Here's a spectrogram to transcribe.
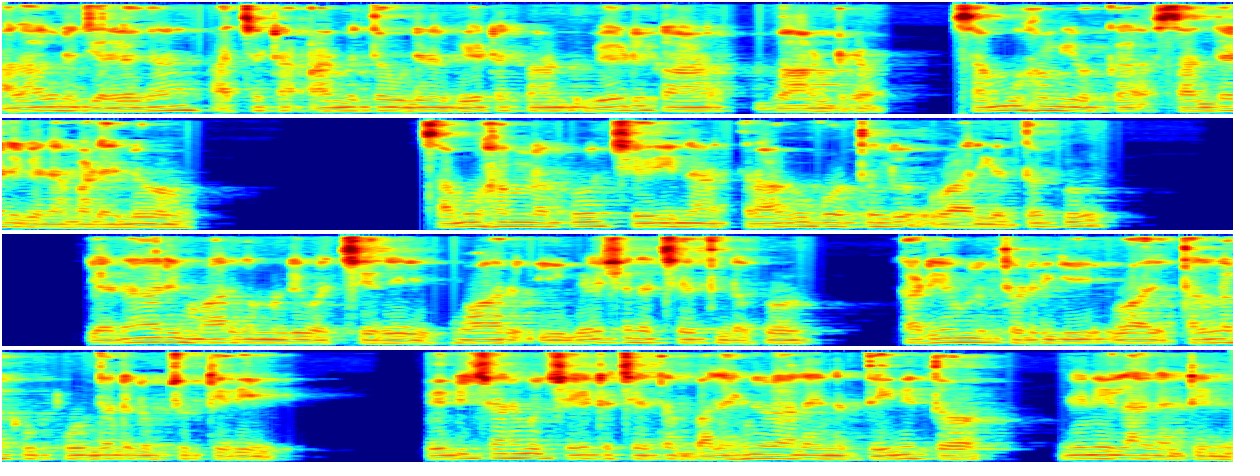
అలాగనే జరగగా అచ్చట ఆమెతో ఉండిన వేట వేడు గాండ్ర సమూహం యొక్క సందడి వినబడెను. సమూహంనకు చేరిన త్రాగుబోతులు వారి యుద్ధకు ఎడారి మార్గం నుండి వచ్చేది వారు ఈ వేషల చేతులకు కడియములు తొడిగి వారి తలకు పూదండలు చుట్టిరి. వ్యభిచారము చేయట చేత బలహీనురాలైన దీనితో నేను ఇలాగంటిని?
